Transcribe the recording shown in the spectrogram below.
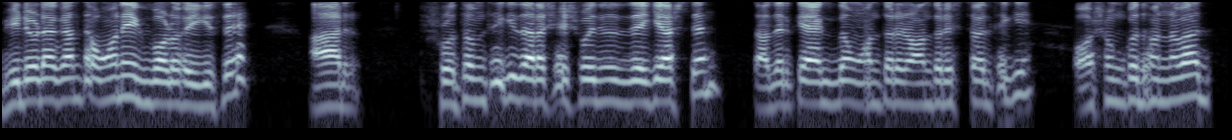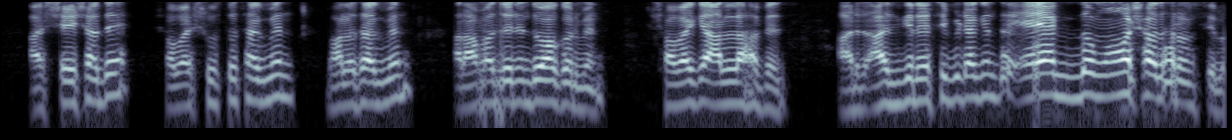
ভিডিওটা কিন্তু অনেক বড় হয়ে গেছে। আর প্রথম থেকে যারা শেষ পর্যন্ত দেখে আসছেন তাদেরকে একদম অন্তরের অন্তরস্থল থেকে অসংখ্য ধন্যবাদ। আর সেই সাথে সবাই সুস্থ থাকবেন ভালো থাকবেন আর আমার জন্য দোয়া করবেন। সবাইকে আল্লাহ হাফেজ। আর আজকের রেসিপিটা কিন্তু একদম অসাধারণ ছিল।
